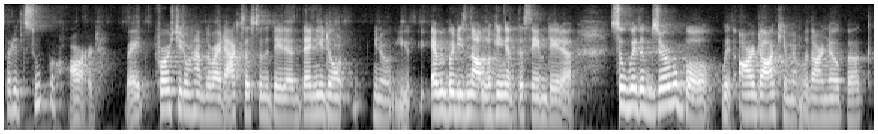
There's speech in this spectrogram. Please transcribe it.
but it's super hard right? First you don't have the right access to the data then you don't you know you, everybody's not looking at the same data. So with observable with our document with our notebook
